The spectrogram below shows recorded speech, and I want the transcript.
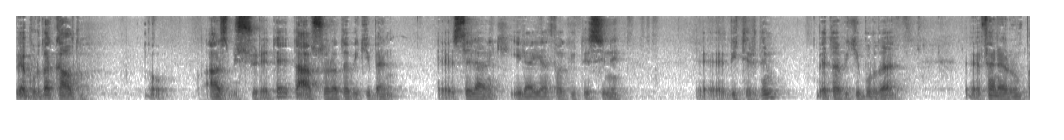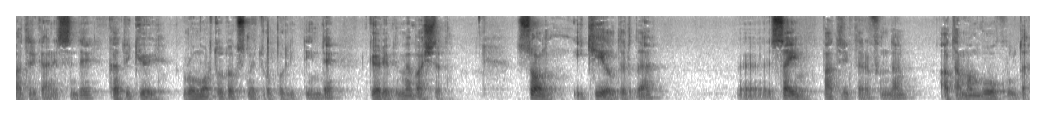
Ve burada kaldım. O az bir sürede. Daha sonra tabii ki ben e, Selanik İlahiyat Fakültesini bitirdim. Ve tabii ki burada Fener Rum Patrikhanesi'nde Kadıköy Rum Ortodoks Metropolitliği'nde görevime başladım. Son iki yıldır da e, Sayın Patrik tarafından atamam bu okulda.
